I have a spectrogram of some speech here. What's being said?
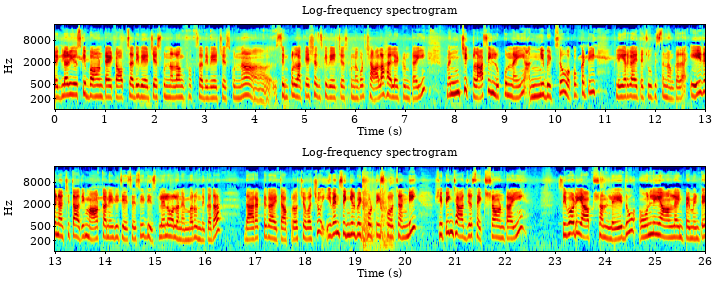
రెగ్యులర్ యూస్కి బాగుంటాయి టాప్స్ అది వేర్ చేసుకున్న లాంగ్ ఫ్రాక్స్ అది వేర్ చేసుకున్న సింపుల్ లొకేషన్స్కి వేర్ చేసుకున్నా కూడా చాలా హైలైట్ ఉంటాయి. మంచి క్లాసీ లుక్ ఉన్నాయి అన్ని బిట్స్ ఒక్కొక్కటి క్లియర్గా అయితే చూపిస్తున్నాం కదా. ఏది నచ్చితే అది మార్క్ అనేది చేసేసి డిస్ప్లేలో వాళ్ళ నెంబర్ ఉంది కదా. డైరెక్ట్గా అయితే అప్రోచ్ అవ్వచ్చు. ఈవెన్ సింగిల్ బిట్ కూడా తీసుకోవచ్చు అండి షిప్పింగ్ ఛార్జెస్ ఎక్స్ట్రా ఉంటాయి సివోడి ఆప్షన్ లేదు. ఓన్లీ ఆన్లైన్ పేమెంటే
